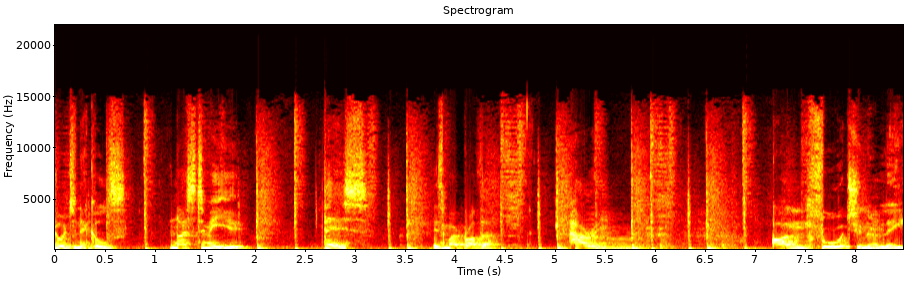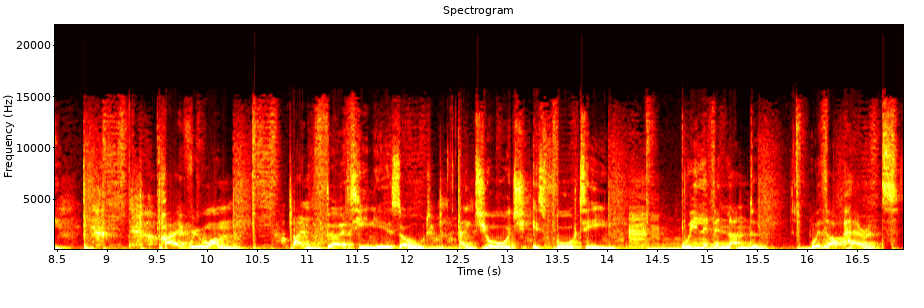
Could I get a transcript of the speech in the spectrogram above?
George Nichols. Nice to meet you. This is my brother, Harry. Unfortunately. Hi everyone, I'm 13 years old and George is 14. We live in London with our parents.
